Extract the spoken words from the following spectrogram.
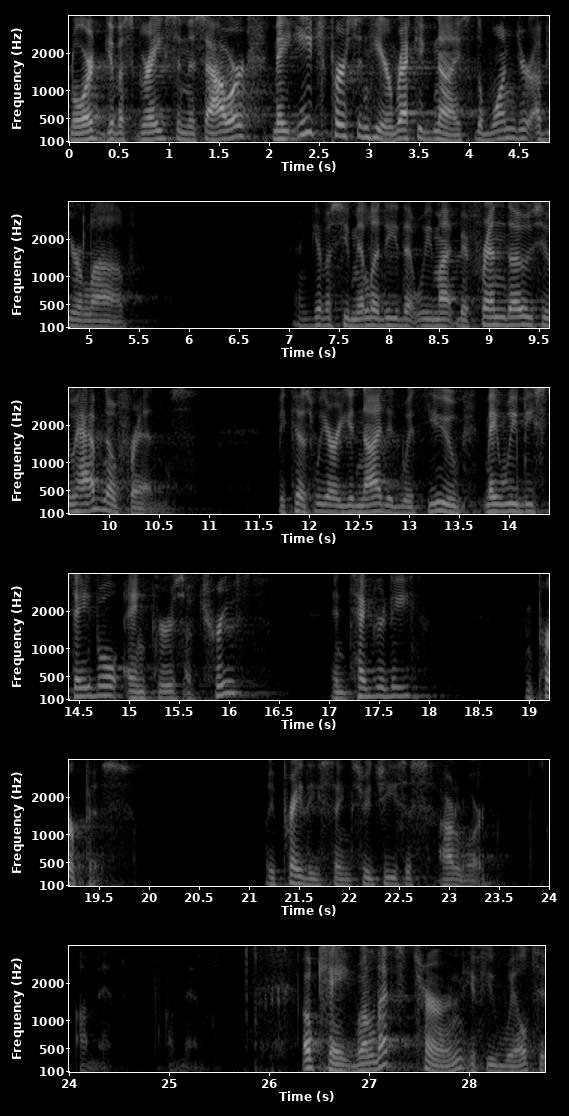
Lord, give us grace in this hour. May each person here recognize the wonder of your love. And give us humility that we might befriend those who have no friends. Because we are united with you, may we be stable anchors of truth, integrity, and purpose. We pray these things through Jesus our Lord. Okay, well, let's turn, if you will, to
